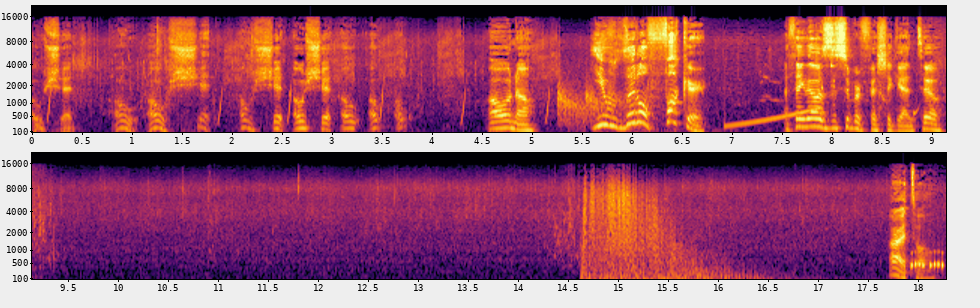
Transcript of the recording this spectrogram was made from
Oh shit. Oh, oh shit. Oh shit. Oh shit. Oh, oh, oh. Oh no. You little fucker! I think that was the superfish again, too. Alright, Toll.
